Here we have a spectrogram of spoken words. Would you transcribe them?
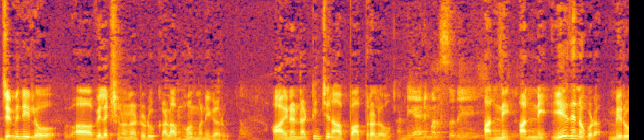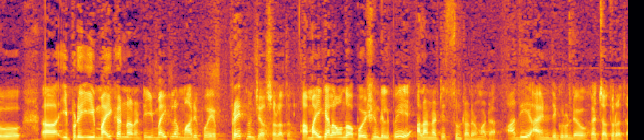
జెమినీలో విలక్షణ నటుడు కళాభవన్ మణి గారు. ఆయన నటించిన ఆ పాత్రలో అన్ని యానిమల్స్ అన్ని అన్ని ఏదైనా కూడా. మీరు ఇప్పుడు ఈ మైక్ అన్నారంటే ఈ మైక్లో మారిపోయే ప్రయత్నం చేస్తాడు అతను. ఆ మైక్ ఎలా ఉందో ఆ పొజిషన్కి వెళ్ళిపోయి అలా నటిస్తుంటాడు అనమాట అది ఆయన దగ్గర ఉండే ఒక చతురత.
